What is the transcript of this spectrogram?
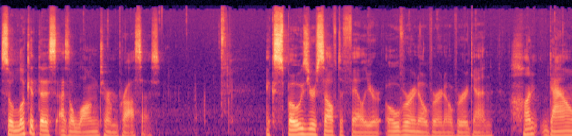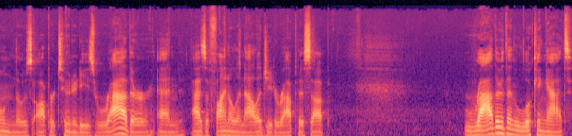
So look at this as a long term process. Expose yourself to failure over and over and over again. Hunt down those opportunities rather, and as a final analogy to wrap this up, rather than looking at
